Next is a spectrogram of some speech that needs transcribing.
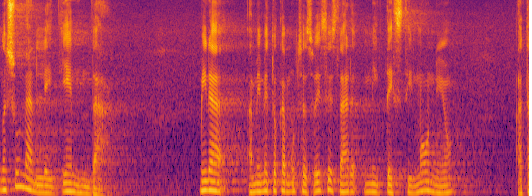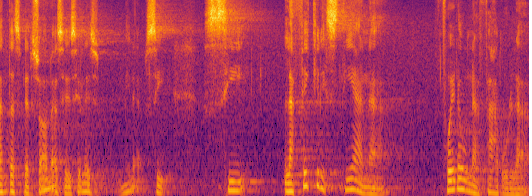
no es una leyenda. Mira, a mí me toca muchas veces dar mi testimonio a tantas personas y decirles, mira, si, la fe cristiana fuera una fábula,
